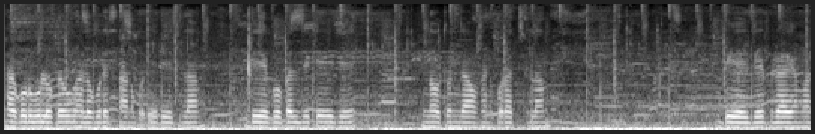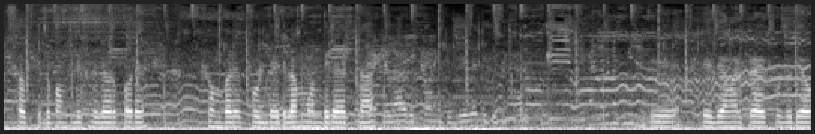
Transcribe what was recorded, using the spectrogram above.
ঠাকুরগুলোকেও ভালো করে স্নান করিয়ে দিয়েছিলাম। দিয়ে গোপালজিকে এই যে নতুন জামা প্যান্ট পরাচ্ছিলাম। দিয়ে যে প্রায় আমার সব কিছু কমপ্লিট হয়ে যাওয়ার পরে সোমবারে ফুল দিয়ে দিলাম মন্দিরে একটা। দিয়ে এই যে আমার প্রায় পুজো দেওয়া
